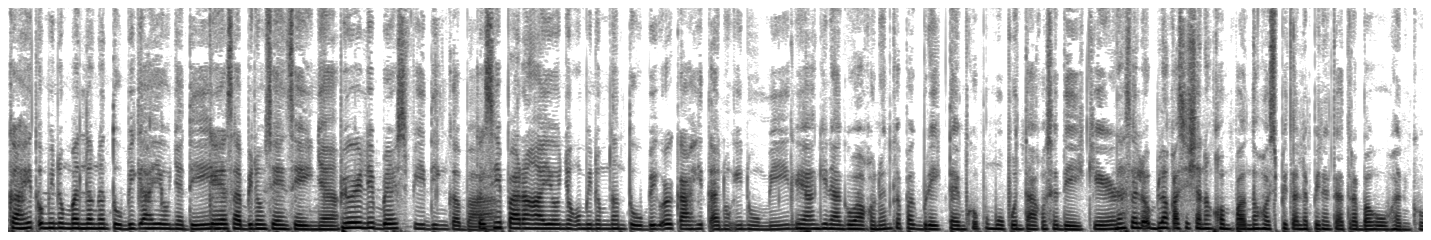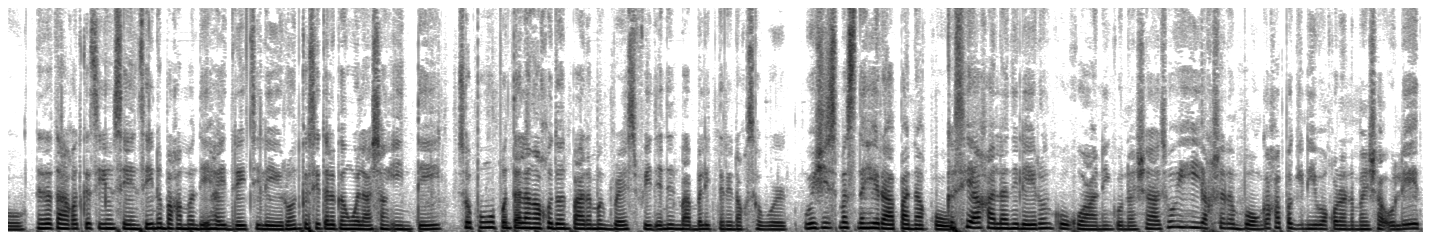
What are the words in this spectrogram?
Kahit uminom man lang ng tubig, ayaw niya din. Kaya sabi nung sensei niya, purely breastfeeding ka ba? Kasi parang ayaw niyang uminom ng tubig or kahit anong inumin. Kaya ang ginagawa ko noon kapag break time ko, pumupunta ako sa daycare. Nasa loob lang kasi siya ng compound ng hospital na pinagtatrabahuhan ko. Natatakot kasi yung sensei na baka ma-dehydrate si Leiron kasi talagang wala siyang intake. So pumupunta lang ako doon para mag-breastfeed and then babalik na rin ako sa work. Which is mas nahirapan ako. Kasi akala ni Leiron kukuhanin ko na siya. So iiyak siya ng bongga kapag iniwan ko na naman siya ulit.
